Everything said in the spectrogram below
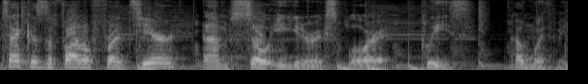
Tech is the final frontier, and I'm so eager to explore it. Please, come with me.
